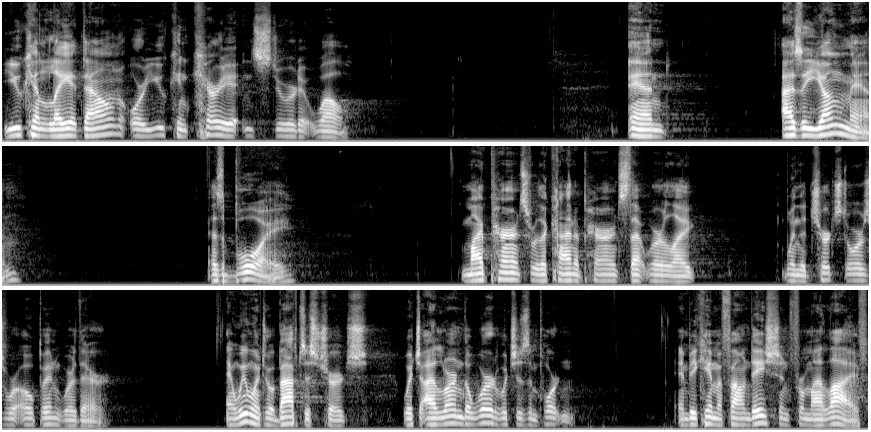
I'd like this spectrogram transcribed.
You can lay it down or you can carry it and steward it well. And as a young man, as a boy, my parents were the kind of parents that were like, when the church doors were open, we're there. And we went to a Baptist church, which I learned the word, which is important, and became a foundation for my life.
